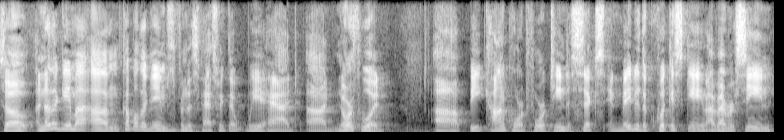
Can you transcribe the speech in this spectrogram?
So another game, I- um, a couple other games from this past week that we had. Uh, Northwood uh, beat Concord fourteen to six, in maybe the quickest game I've ever seen.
